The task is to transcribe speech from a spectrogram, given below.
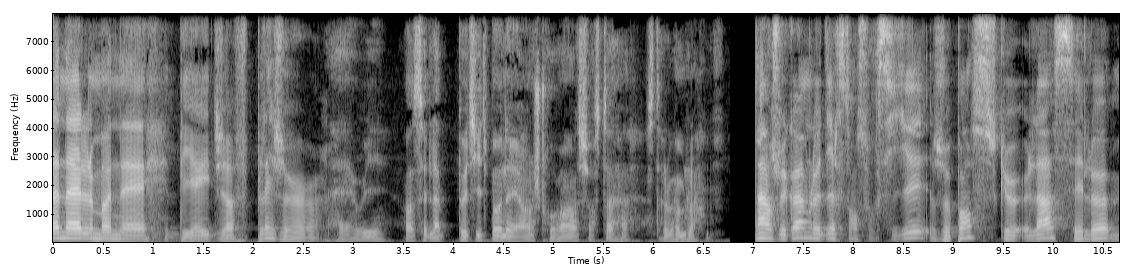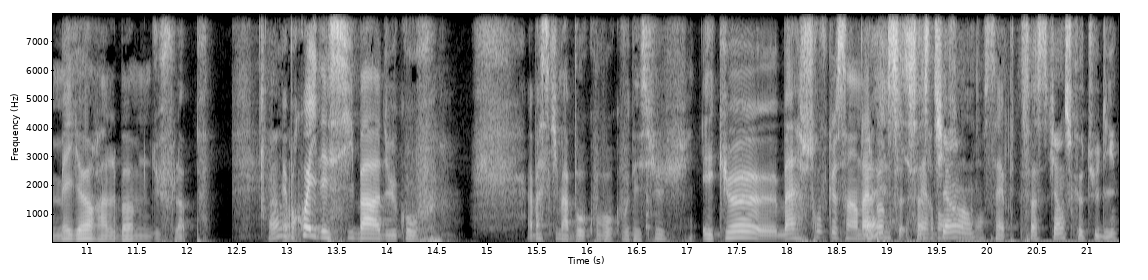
Janelle Monet, The Age of Pleasure. Eh oui, enfin, c'est de la petite monnaie, hein, je trouve, hein, sur cet, cet album-là. Alors, je vais quand même le dire sans sourciller. Je pense que là, c'est le meilleur album du flop. Ah, Et pourquoi il est si bas, du coup? Ah, Parce qu'il m'a beaucoup, beaucoup déçu. Et que, bah, je trouve que c'est un Ouais, album ça- qui ça perd se tient, dans son hein. concept. ça se tient ce que tu dis.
